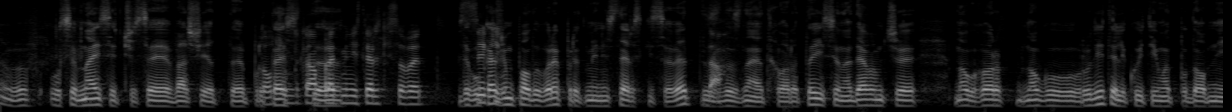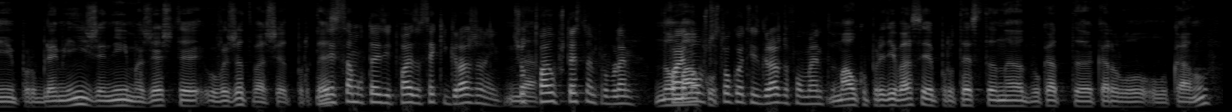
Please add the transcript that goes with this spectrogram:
в 18 часа е вашият протест. Точно така, пред Министерски съвет. Да Всеки... го кажем по-добре пред Министерски съвет, да. за да знаят хората. И се надявам, че много хора, много родители, които имат подобни проблеми, и жени, и мъже, ще уважат вашият протест. Не само тези, това е за всеки гражданин. Да. Защото това е обществен проблем. Но това малко, е едно общество, което се изгражда в момента. Малко преди вас е протеста на адвокат Карло Луканов.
